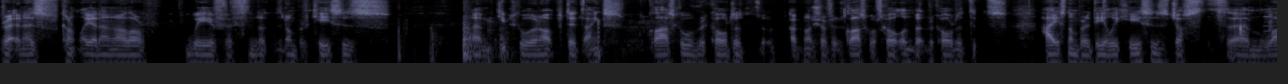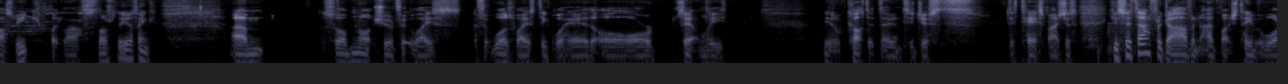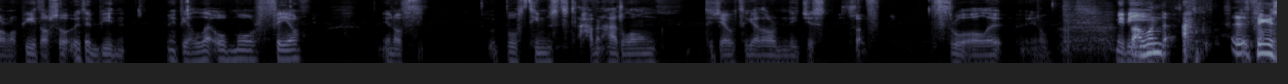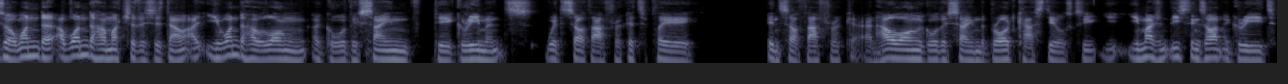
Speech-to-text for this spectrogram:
Britain is currently in another wave if the number of cases um, keeps going up. Did I think Glasgow recorded? I'm not sure if it was Glasgow or Scotland, but recorded its highest number of daily cases just um, last week, like last Thursday, I think. Um, so I'm not sure if it was if it was wise to go ahead or certainly, you know, cut it down to just the test matches. Because South Africa haven't had much time to warm up either, so it would have been maybe a little more fair. You know, if both teams haven't had long to gel together and they just sort of throw it all out. You know, maybe But I wonder. The thing is, though, I wonder. I wonder how much of this is down. I, you wonder how long ago they signed the agreements with South Africa to play in South Africa, and how long ago they signed the broadcast deals. Because you, you, you imagine these things aren't agreed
